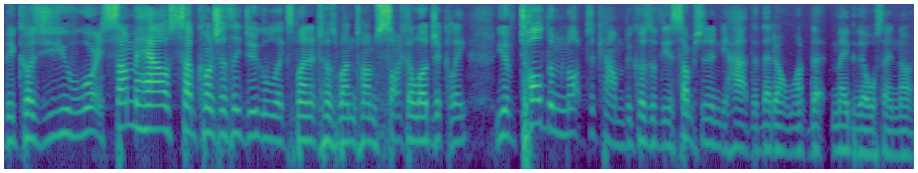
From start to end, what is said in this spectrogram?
Because you've somehow subconsciously, Dougal will explain it to us one time psychologically, you've told them not to come because of the assumption in your heart that they don't want, that maybe they will say no.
